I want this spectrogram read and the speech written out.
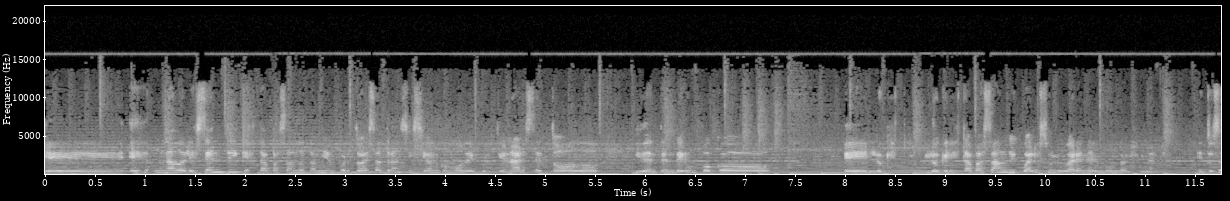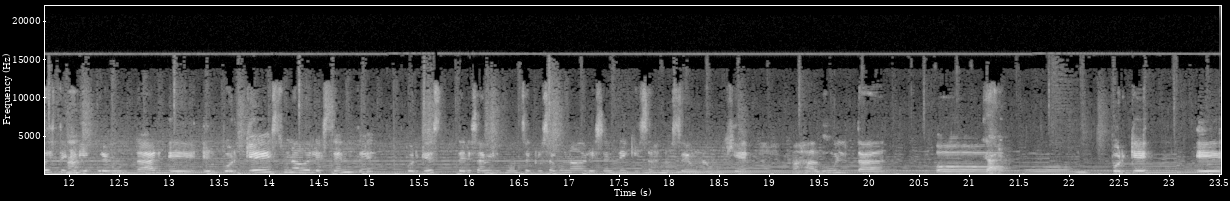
que es un adolescente y que está pasando también por toda esa transición como de cuestionarse todo y de entender un poco eh, lo, que, lo que le está pasando y cuál es su lugar en el mundo al final. Entonces te quería preguntar eh, el por qué es un adolescente, por qué Teresa Vilmont se cruza con un adolescente y quizás no sea una mujer más adulta o, por qué eh,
